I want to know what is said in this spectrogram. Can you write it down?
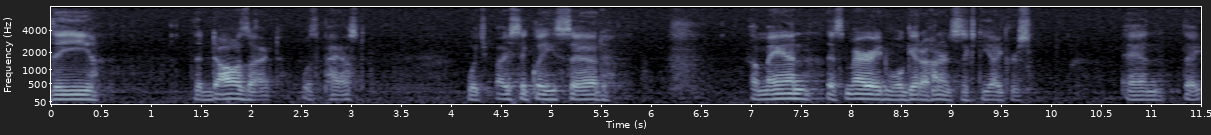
the, the Dawes Act was passed, which basically said a man that's married will get 160 acres. And they,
